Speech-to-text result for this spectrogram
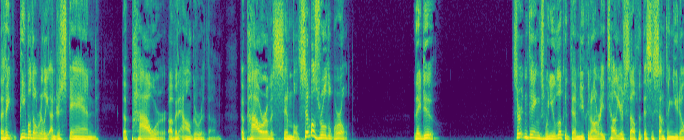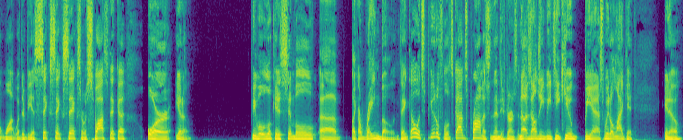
I think people don't really understand the power of an algorithm, the power of a symbol. Symbols rule the world. They do. Certain things, when you look at them, you can already tell yourself that this is something you don't want, whether it be a 666 or a swastika or, you know, people look at a symbol uh, like a rainbow and think, oh, it's beautiful. It's God's promise. And then they turn and say, no, it's LGBTQ BS. We don't like it. You know,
